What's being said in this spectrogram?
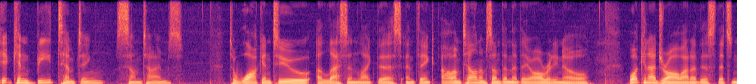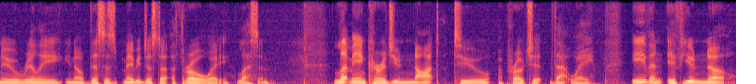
It can be tempting sometimes to walk into a lesson like this and think, oh, I'm telling them something that they already know. What can I draw out of this that's new, really? You know, this is maybe just a, a throwaway lesson. Let me encourage you not to approach it that way. Even if you know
